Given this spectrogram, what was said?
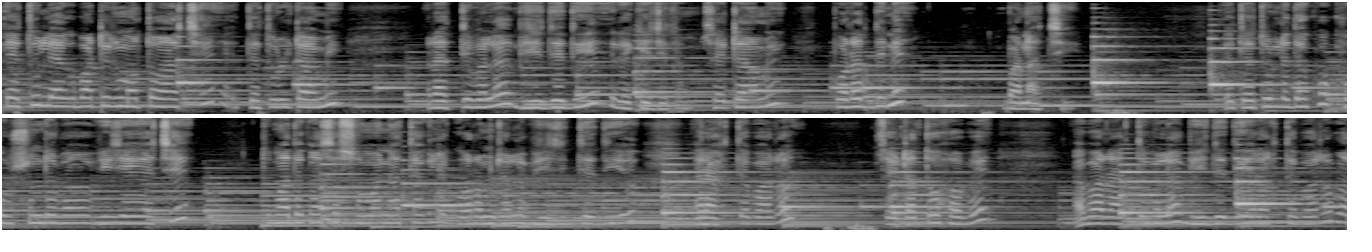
তেঁতুল এক বাটির মতো আছে। তেঁতুলটা আমি রাত্রিবেলা ভিজতে দিয়ে রেখেছিলাম। সেটা আমি পরের দিনে বানাচ্ছি। এই তেঁতুলটা দেখো খুব সুন্দরভাবে ভিজে গেছে। তোমাদের কাছে সময় না থাকলে গরম জলে ভিজতে দিয়ে রাখতে পারো, সেটা তো হবে। আবার রাত্রিবেলা ভিজে দিয়ে রাখতে পারো বা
